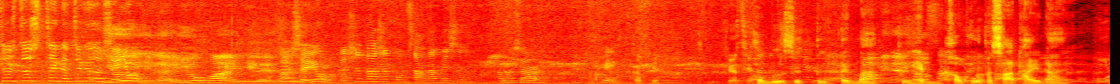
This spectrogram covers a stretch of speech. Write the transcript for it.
这个，对，那就对了，就扫钱进来。呃，没考过，应该又一批人了。这这是这个这个谁用？呃，又换一批人上去。这是谁用？没事，那是工伤的，没事。工商人。OK。 โอเคเสียเสีย ผมรู้สึกตื่นเต้นมากที่เห็นเขาพูดภาษาไทยได้ พูด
